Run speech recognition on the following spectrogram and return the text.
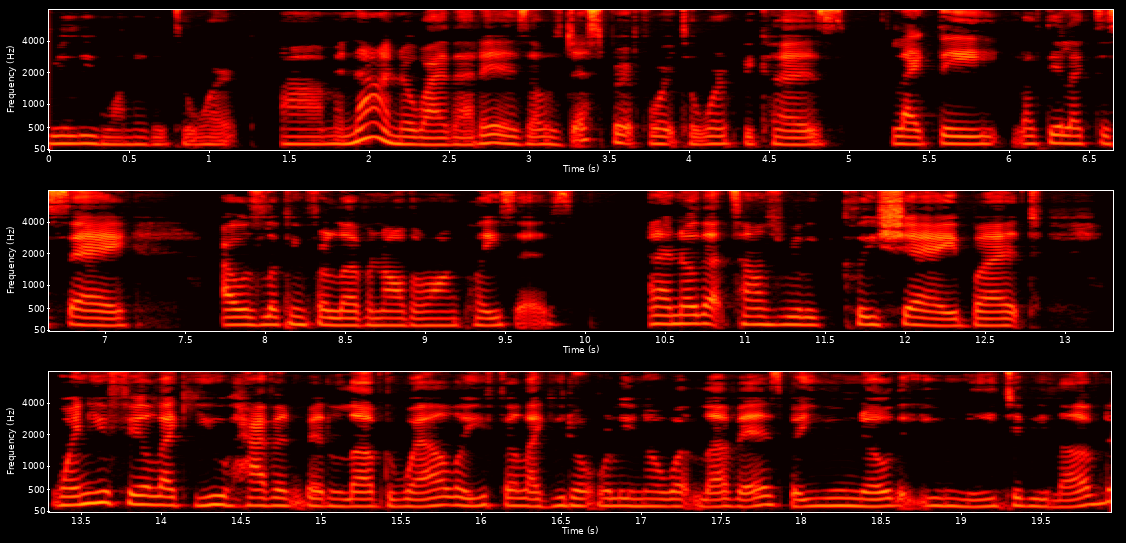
really wanted it to work. Um, and now I know why that is. I was desperate for it to work because, like they like they like to say, I was looking for love in all the wrong places. And I know that sounds really cliche, but when you feel like you haven't been loved well, or you feel like you don't really know what love is, but you know that you need to be loved,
